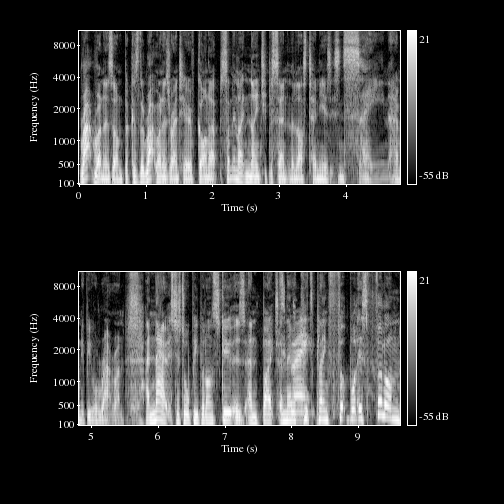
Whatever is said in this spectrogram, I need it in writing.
rat runners on because the rat runners around here have gone up something like ninety percent in the last ten years. It's insane how many people rat run, and now it's just all people on scooters and bikes, and there are kids playing football. It's full on.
